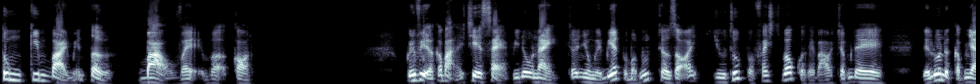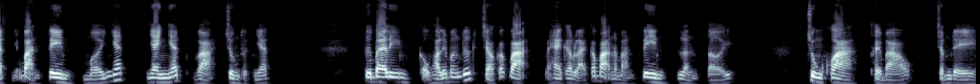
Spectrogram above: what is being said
tung kim bài miễn tử, bảo vệ vợ con. Quý vị và các bạn hãy chia sẻ video này cho nhiều người biết và bấm nút theo dõi YouTube và Facebook của Thời báo chấm để luôn được cập nhật những bản tin mới nhất, nhanh nhất và trung thực nhất. Từ Berlin, Cộng hòa Liên bang Đức chào các bạn và hẹn gặp lại các bạn ở bản tin lần tới. Trung Khoa Thời báo .de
